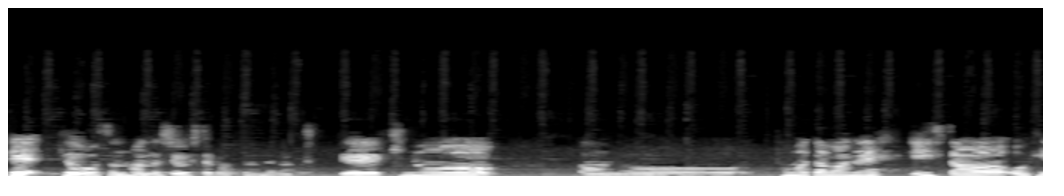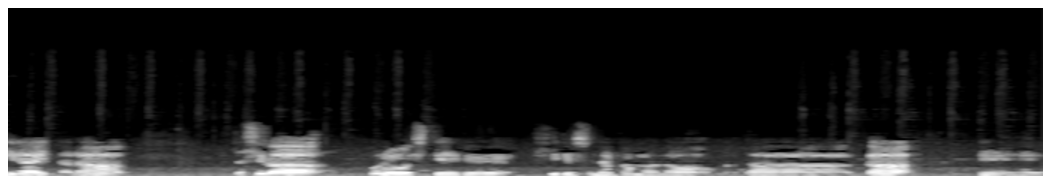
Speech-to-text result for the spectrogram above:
で、今日はその話をしたかったんじゃなくて、昨日、あのー、たまたまね、インスタを開いたら、私がフォローしている昼し仲間の方が、え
